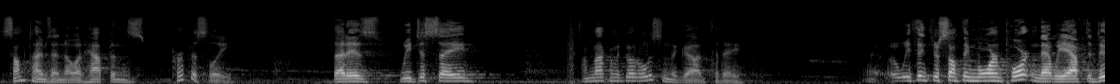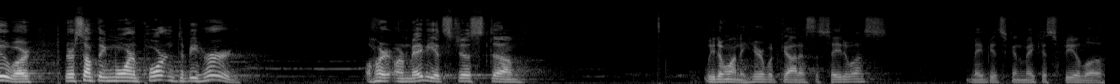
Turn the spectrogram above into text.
sometimes I know it happens purposely. That is, we just say, I'm not going to go to listen to God today. Uh, we think there's something more important that we have to do, or there's something more important to be heard. Or, or maybe it's just um, we don't want to hear what God has to say to us. Maybe it's going to make us feel a,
